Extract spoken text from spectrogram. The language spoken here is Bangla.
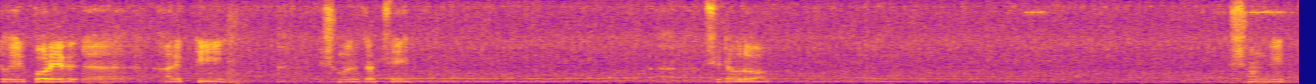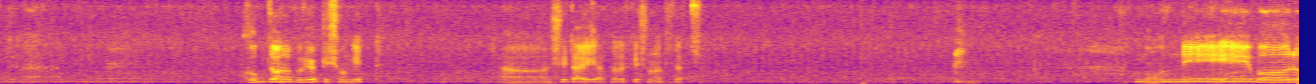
তো এরপরের আরেকটি শোনাতে চাচ্ছি সেটা হলো সংগীত খুব জনপ্রিয় একটি সংগীত। সেটাই আপনাদেরকে শোনাতে চাচ্ছি মনে বড়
